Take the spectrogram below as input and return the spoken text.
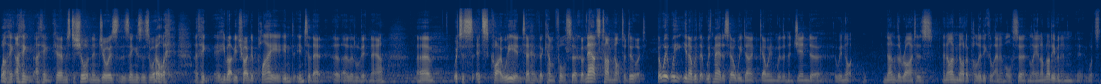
Well, I think I think I think uh, Mr. Shorten enjoys the zingers as well. I think he might be trying to play in, into that a, a, little bit now. Um, which is it's quite weird to have it come full circle. Now it's time not to do it. But we, we you know, with, with Mad as Hell, we don't go in with an agenda. We're not, none of the writers, and I'm not a political animal, certainly, and I'm not even in what's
